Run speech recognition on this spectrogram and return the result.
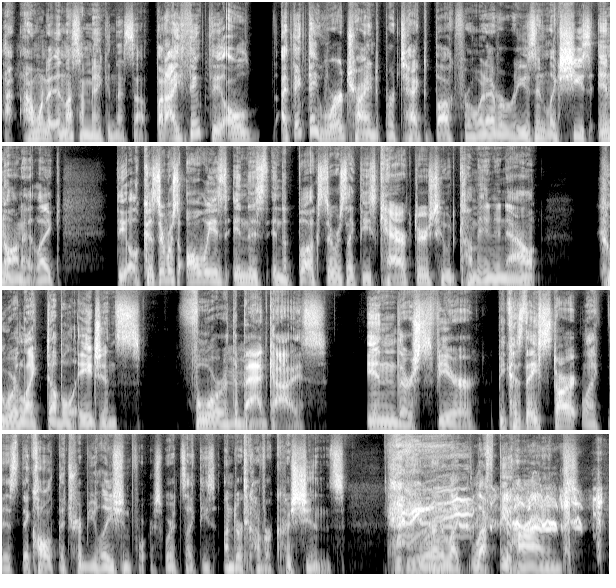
I, I want to, unless I'm making this up, but I think the old. I think they were trying to protect Buck for whatever reason. Like she's in on it. Like the because there was always in this in the books there was like these characters who would come in and out who were like double agents for the Mm. bad guys in their sphere because they start like this. They call it the Tribulation Force, where it's like these undercover Christians who are like left behind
